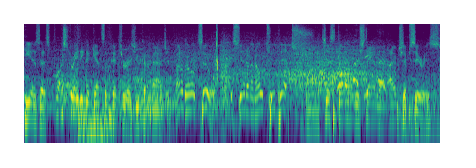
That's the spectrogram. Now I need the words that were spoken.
He is as frustrating against a pitcher as you can imagine. Another 0-2. Sit on an 0-2 pitch. I just don't understand that. Chip series.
